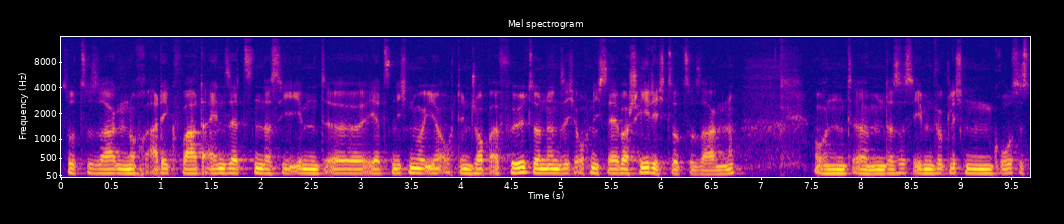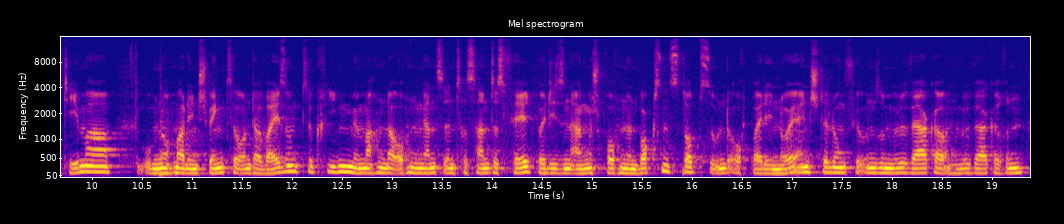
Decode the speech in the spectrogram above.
sozusagen noch adäquat einsetzen, dass sie eben äh, jetzt nicht nur ihr auch den Job erfüllt, sondern sich auch nicht selber schädigt sozusagen. Ne? Und ähm, das ist eben wirklich ein großes Thema, um nochmal den Schwenk zur Unterweisung zu kriegen. Wir machen da auch ein ganz interessantes Feld bei diesen angesprochenen Boxenstops und auch bei den Neueinstellungen für unsere Müllwerker und Müllwerkerinnen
